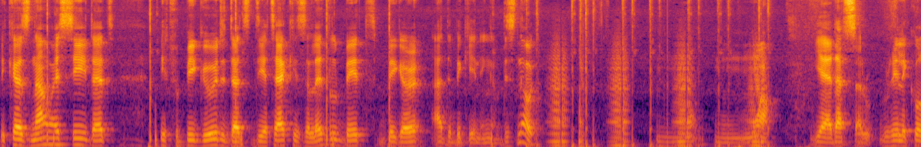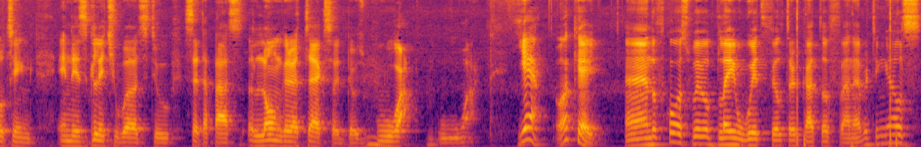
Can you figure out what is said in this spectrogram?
because now I see that it would be good that the attack is a little bit bigger at the beginning of this note. Yeah, that's a really cool thing in these glitchy words to set up as a longer attack so it goes wah, wah. Yeah, okay. And of course we will play with filter cutoff and everything else.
